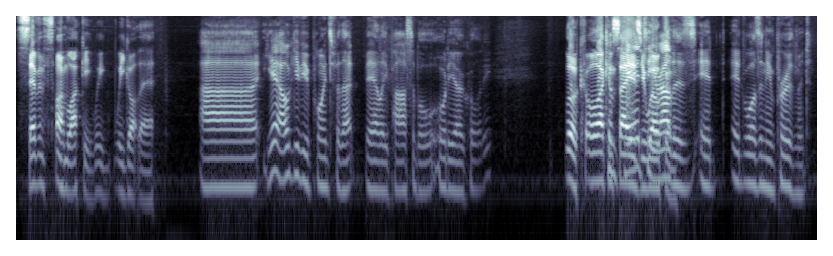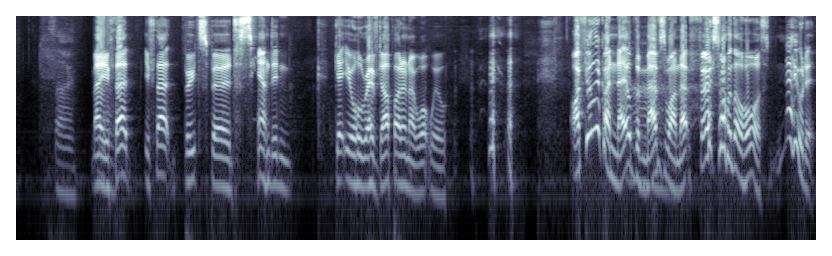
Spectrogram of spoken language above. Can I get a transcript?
Seventh time lucky we, we got there. Uh, yeah, I'll give you points for that barely passable audio quality. Look, all I can say is you're welcome. others, it it was an improvement. So Mate, if that if that boot spurred sound didn't get you all revved up, I don't know what will. I feel like I nailed the ah. Mavs one. That first one with the horse, nailed it.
